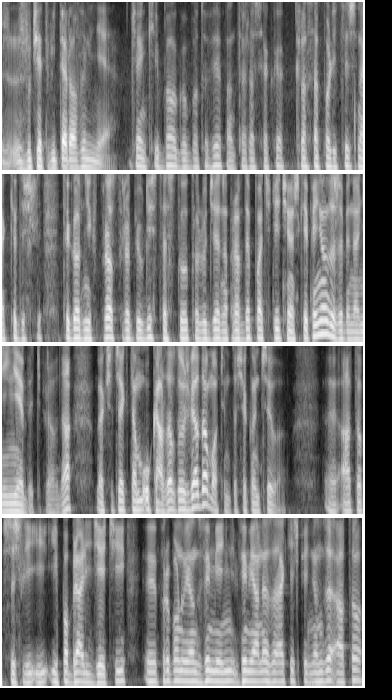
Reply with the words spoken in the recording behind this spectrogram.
rz- rzucie twitterowym nie. Dzięki Bogu, bo to wie pan teraz, jak, jak klasa polityczna kiedyś tygodnik wprost robił listę 100, to ludzie naprawdę płacili ciężkie pieniądze, żeby na niej nie być, prawda? Bo jak się człowiek tam ukazał, to już wiadomo, czym to się kończyło. E, A to przyszli i, i pobrali dzieci, y, proponując wymianę za jakieś pieniądze, a to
